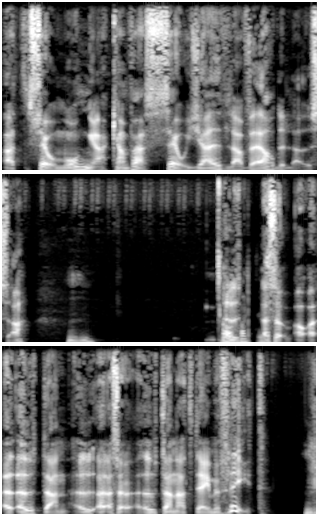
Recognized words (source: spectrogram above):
att så många kan vara så jävla värdelösa. Mm. Ja, Ut- alltså, utan, alltså, utan att det är med flit. Mm.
